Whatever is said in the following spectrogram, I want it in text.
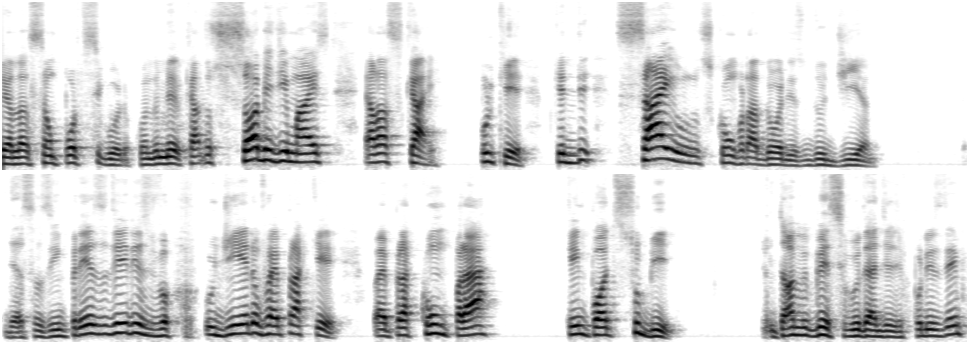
porque elas são porto seguro. Quando o mercado sobe demais, elas caem. Por quê? Porque de, saem os compradores do dia dessas empresas e eles vão, o dinheiro vai para quê? Vai para comprar quem pode subir. Então, a BB Seguridade, por exemplo,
